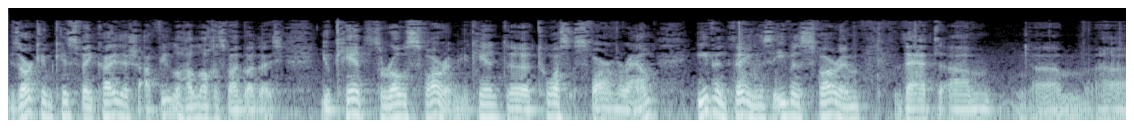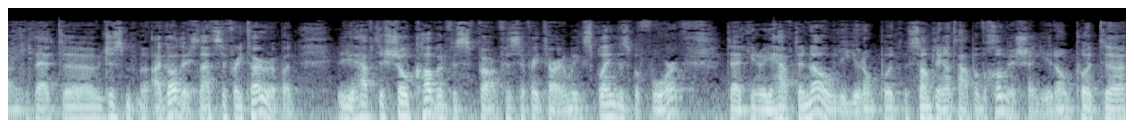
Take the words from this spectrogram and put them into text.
kisvei afilu. You can't throw svarim. You can't uh, toss svarim around. Even things, even svarim that um, um, uh, that uh, just agados, not Sifrei Torah, but you have to show kavod for, for Sifrei Torah. And we explained this before that you know you have to know that you don't put something on top of a chumash, and you don't put uh,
